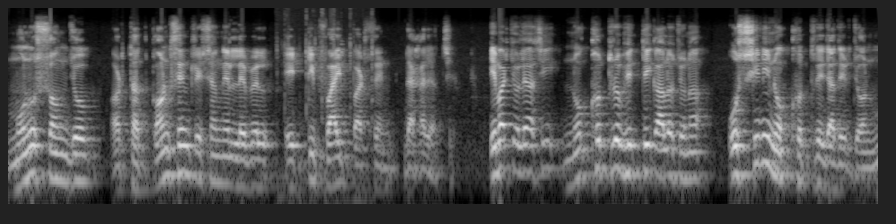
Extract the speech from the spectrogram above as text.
মনঃসংযোগ, অর্থাৎ কনসেন্ট্রেশনের লেভেল এইটটি ফাইভ পার্সেন্ট দেখা যাচ্ছে। এবার চলে আসি নক্ষত্রভিত্তিক আলোচনা। অশ্বিনী নক্ষত্রে যাদের জন্ম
